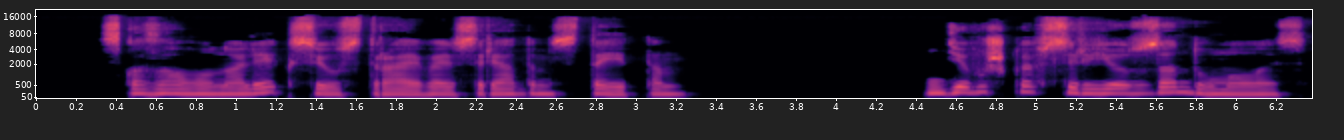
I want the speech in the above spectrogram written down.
— сказал он Алексе, устраиваясь рядом с Тейтом. Девушка всерьез задумалась.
